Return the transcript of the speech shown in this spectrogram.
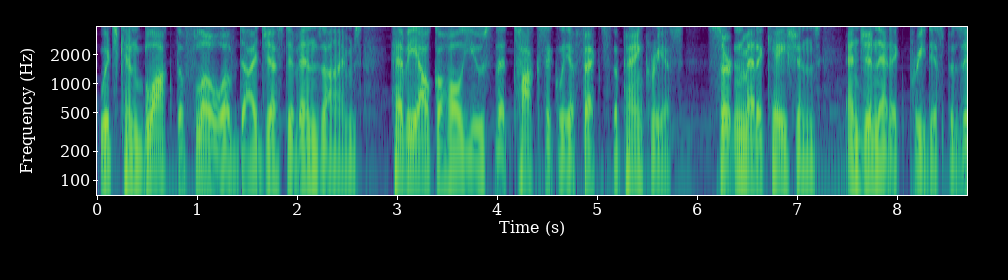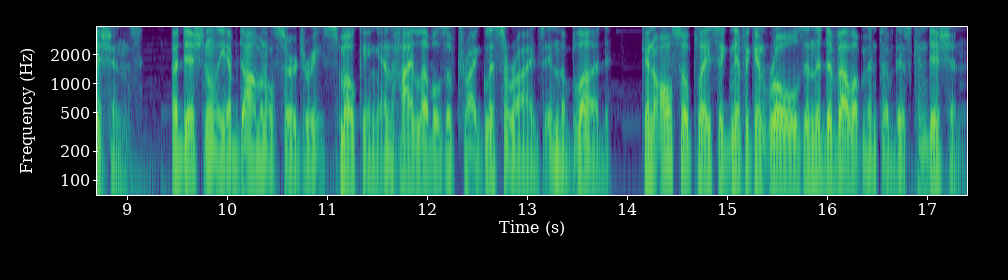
which can block the flow of digestive enzymes, heavy alcohol use that toxically affects the pancreas, certain medications, and genetic predispositions. Additionally, abdominal surgery, smoking, and high levels of triglycerides in the blood can also play significant roles in the development of this condition.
